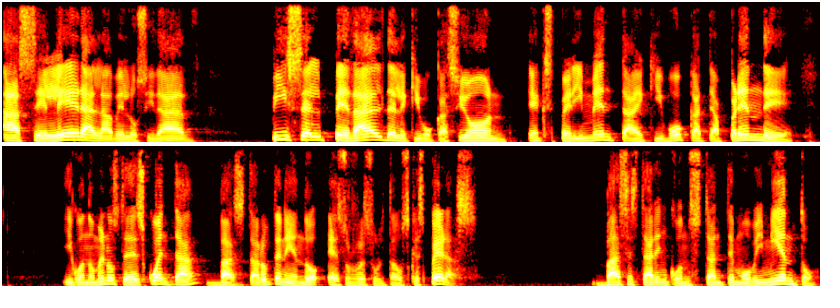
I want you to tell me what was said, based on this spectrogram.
Acelera la velocidad. Pisa el pedal de la equivocación. Experimenta, equivócate, aprende. Y cuando menos te des cuenta, vas a estar obteniendo esos resultados que esperas. Vas a estar en constante movimiento.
